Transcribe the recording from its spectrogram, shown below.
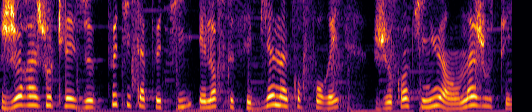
Je rajoute les œufs petit à petit et lorsque c'est bien incorporé, je continue à en ajouter.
